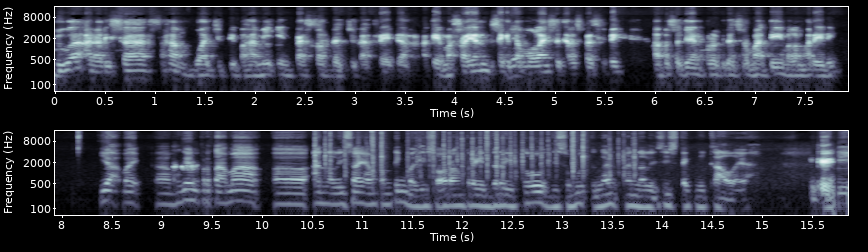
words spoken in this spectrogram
dua analisa saham wajib dipahami investor dan juga trader. Oke okay, Mas Ryan bisa kita yeah. mulai secara spesifik apa saja yang perlu kita cermati malam hari ini? Ya baik, uh, mungkin pertama uh, analisa yang penting bagi seorang trader itu disebut dengan analisis teknikal ya. Okay. Jadi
